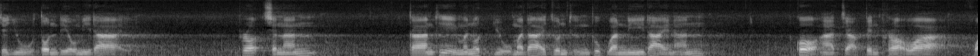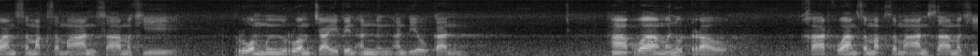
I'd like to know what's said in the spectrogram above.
จะอยู่ตนเดียวม่ได้ เพราะฉะนั้น การที่มนุษย์อยู่มาได้จนถึงทุกวันนี้ได้นั้น ก็อาจจะเป็นเพราะว่าความสมัครสมานสามัคคี ร่วมมือร่วมใจเป็นอันหนึ่งอันเดียวกัน หากว่ามนุษย์เราขาดความสมัครสมานสามัคคี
